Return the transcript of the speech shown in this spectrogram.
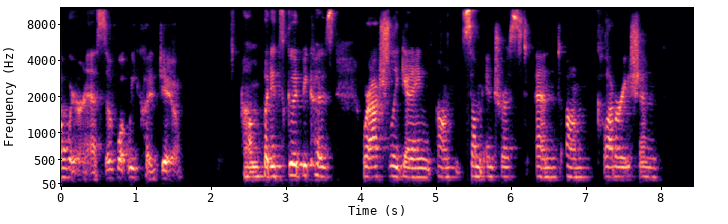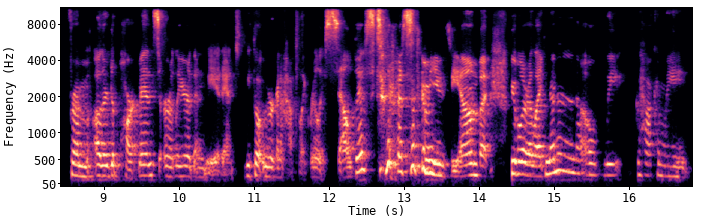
awareness of what we could do. Um, but it's good because we're actually getting um, some interest and um, collaboration from other departments earlier than we had, we thought we were gonna have to like really sell this to the rest of the museum, but people are like, no, no, no, no, we, how can we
